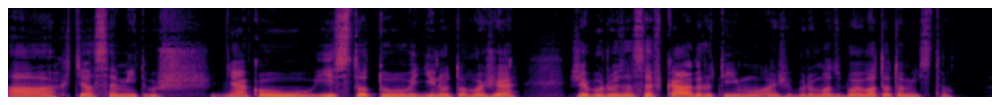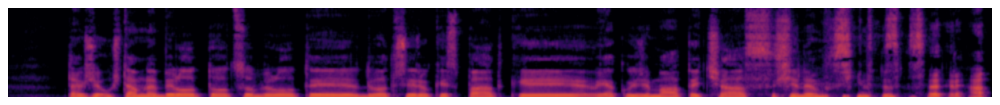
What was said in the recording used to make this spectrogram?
a chtěl jsem mít už nějakou jistotu, vidinu toho, že, že budu zase v kádru týmu a že budu moc bojovat o to místo. Takže už tam nebylo to, co bylo ty dva, tři roky zpátky, jako že máte čas, že nemusíte zase hrát.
